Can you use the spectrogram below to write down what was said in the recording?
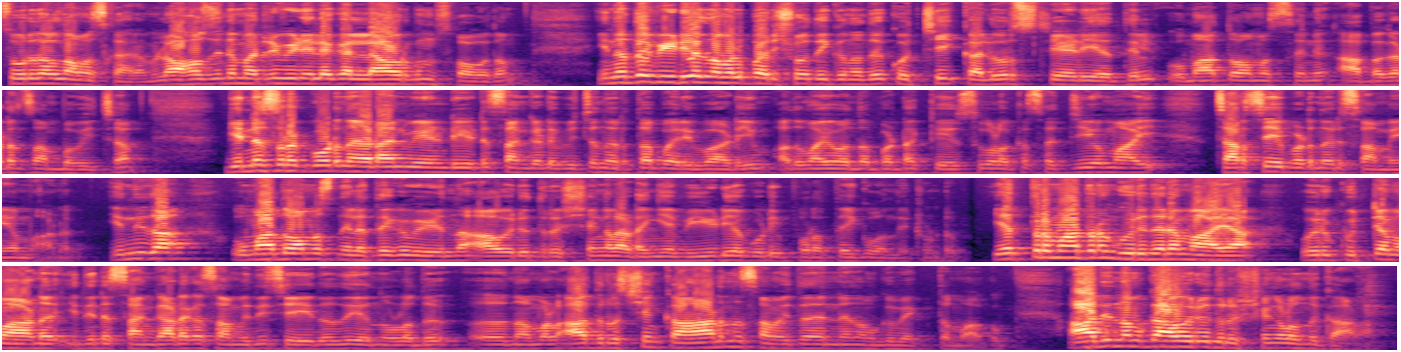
സുഹൃത്തുക്കൾ നമസ്കാരം. ലോഹസിന്റെ മറ്റൊരു വീഡിയോയിലേക്ക് എല്ലാവർക്കും സ്വാഗതം. ഇന്നത്തെ വീഡിയോയിൽ നമ്മൾ പരിശോധിക്കുന്നത് കൊച്ചി കലൂർ സ്റ്റേഡിയത്തിൽ ഉമാ തോമസിന് അപകടം സംഭവിച്ച ഗിന്നസ് റെക്കോർഡ് നേടാൻ വേണ്ടിയിട്ട് സംഘടിപ്പിച്ച നൃത്ത പരിപാടിയും അതുമായി ബന്ധപ്പെട്ട കേസുകളൊക്കെ സജീവമായി ചർച്ച ചെയ്യപ്പെടുന്ന ഒരു സമയമാണ്. ഇന്നിതാ ഉമാ തോമസ് നിലത്തേക്ക് വീഴുന്ന ആ ഒരു ദൃശ്യങ്ങൾ അടങ്ങിയ വീഡിയോ കൂടി പുറത്തേക്ക് വന്നിട്ടുണ്ട്. എത്രമാത്രം ഗുരുതരമായ ഒരു കുറ്റമാണ് ഇതിന്റെ സംഘാടക സമിതി ചെയ്തത് എന്നുള്ളത് നമ്മൾ ആ ദൃശ്യം കാണുന്ന സമയത്ത് തന്നെ നമുക്ക് വ്യക്തമാകും. ആദ്യം നമുക്ക് ആ ഒരു ദൃശ്യങ്ങളൊന്ന് കാണാം.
